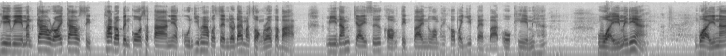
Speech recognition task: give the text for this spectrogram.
PV มัน 990 ถ้าเราเป็นโกสตาเนี่ยคูณ 25%เราได้มา 200 กว่าบาท มีน้ำใจซื้อของติดปลายนวมให้เขาไป 28 บาทโอเคไหมฮะ ไหวไหมเนี่ยไหวนะ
